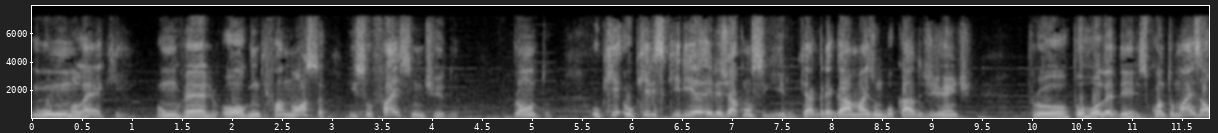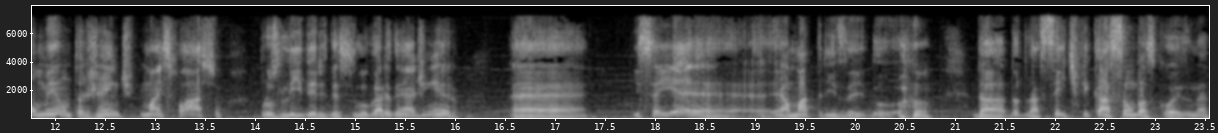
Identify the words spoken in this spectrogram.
um moleque, ou um velho, ou alguém que fala, nossa, isso faz sentido. Pronto. O que, o que eles queriam, eles já conseguiram, que é agregar mais um bocado de gente pro, pro rolê deles. Quanto mais aumenta a gente, mais fácil para os líderes desses lugares ganhar dinheiro. É, Isso aí é, é a matriz aí do, da, da, da seitificação das coisas, né?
